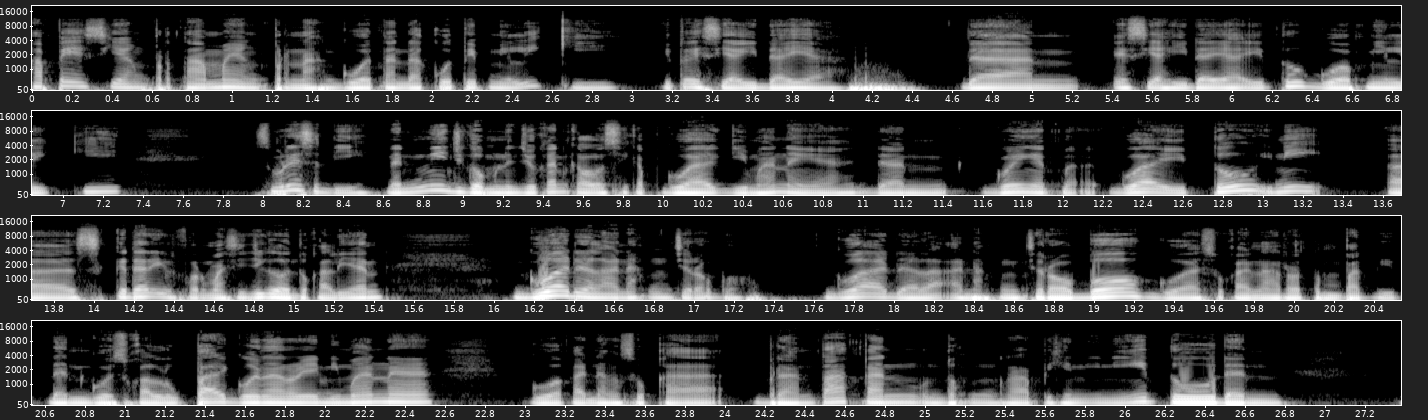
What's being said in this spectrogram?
HP Asia yang pertama yang pernah gue tanda kutip miliki itu Asia Hidayah. Dan Asia Hidayah itu gue miliki sebenarnya sedih. Dan ini juga menunjukkan kalau sikap gue gimana ya. Dan gue inget gue itu ini uh, sekedar informasi juga untuk kalian. Gue adalah anak yang ceroboh. Gue adalah anak yang ceroboh gue suka naruh tempat di, dan gue suka lupa gue naruhnya di mana. Gue kadang suka berantakan untuk ngerapihin ini itu dan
